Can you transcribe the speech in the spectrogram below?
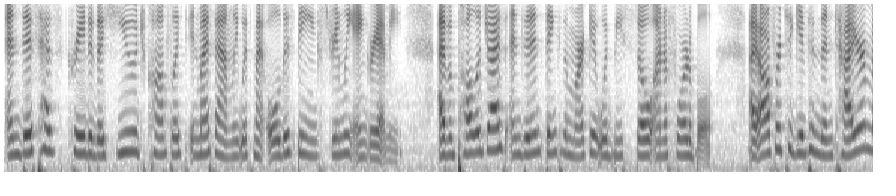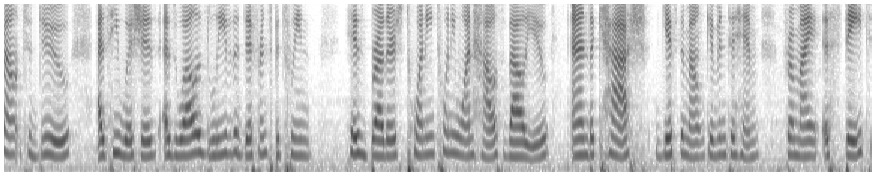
And this has created a huge conflict in my family with my oldest being extremely angry at me. I've apologized and didn't think the market would be so unaffordable. I offered to give him the entire amount to do as he wishes, as well as leave the difference between his brother's 2021 house value and the cash gift amount given to him from my estate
